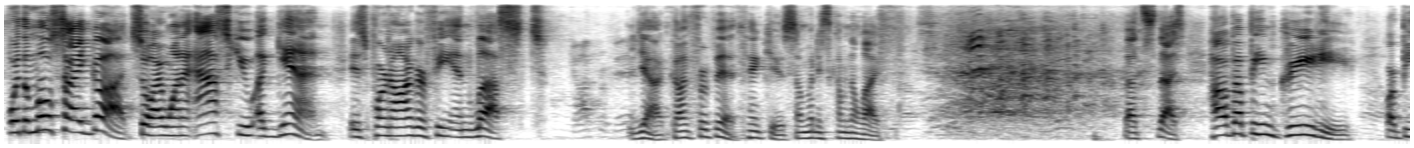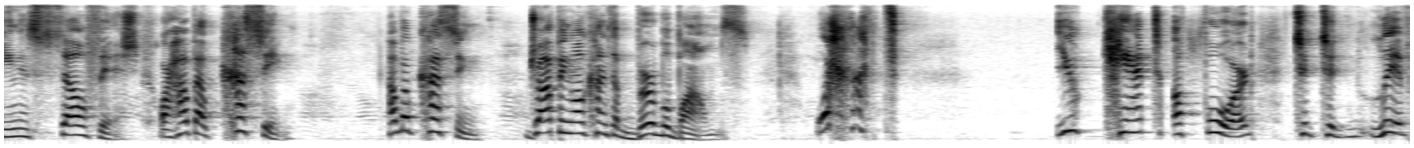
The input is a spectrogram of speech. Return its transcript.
for the Most High God. So I want to ask you again is pornography and lust? God forbid. Yeah, God forbid. Thank you. Somebody's coming to life. That's nice. How about being greedy? or being selfish? Or how about cussing? How about cussing? Dropping all kinds of verbal bombs. What? You can't afford to, to live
